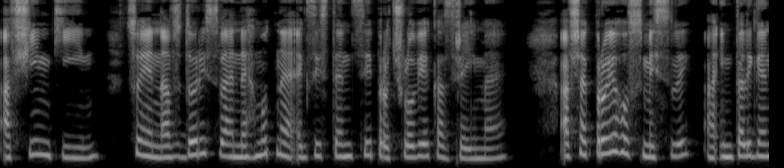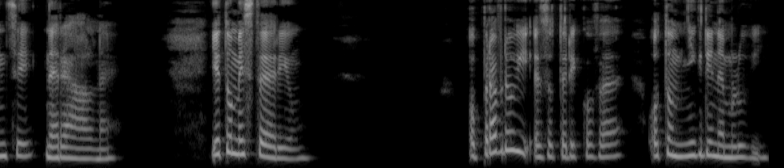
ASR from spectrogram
A vším tím, co je navzdory své nehmotné existenci pro člověka zřejmé, avšak pro jeho smysly a inteligenci nereálné. Je to mystérium. Opravdoví ezoterikové o tom nikdy nemluví.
